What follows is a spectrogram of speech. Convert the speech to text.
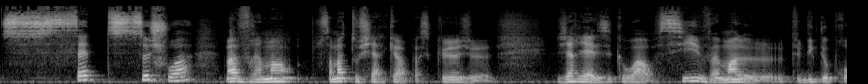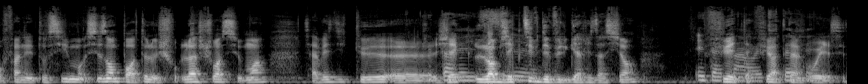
Cette, ce choix m'a vraiment... Ça m'a touché à cœur parce que je j'ai réalisé que waouh, si vraiment le public de profane est aussi, s'ils ont porté le leur choix sur moi, ça veut dire que, euh, l'objectif de vulgarisation fut atteint. Oui, c'est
